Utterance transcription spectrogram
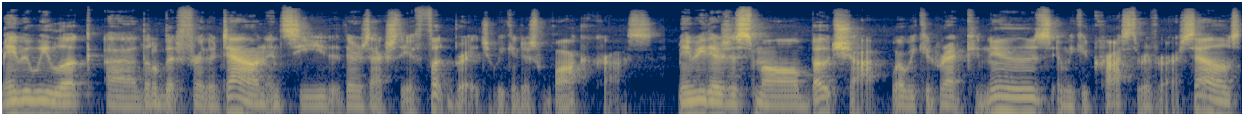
Maybe we look a little bit further down and see that there's actually a footbridge we can just walk across. Maybe there's a small boat shop where we could rent canoes and we could cross the river ourselves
